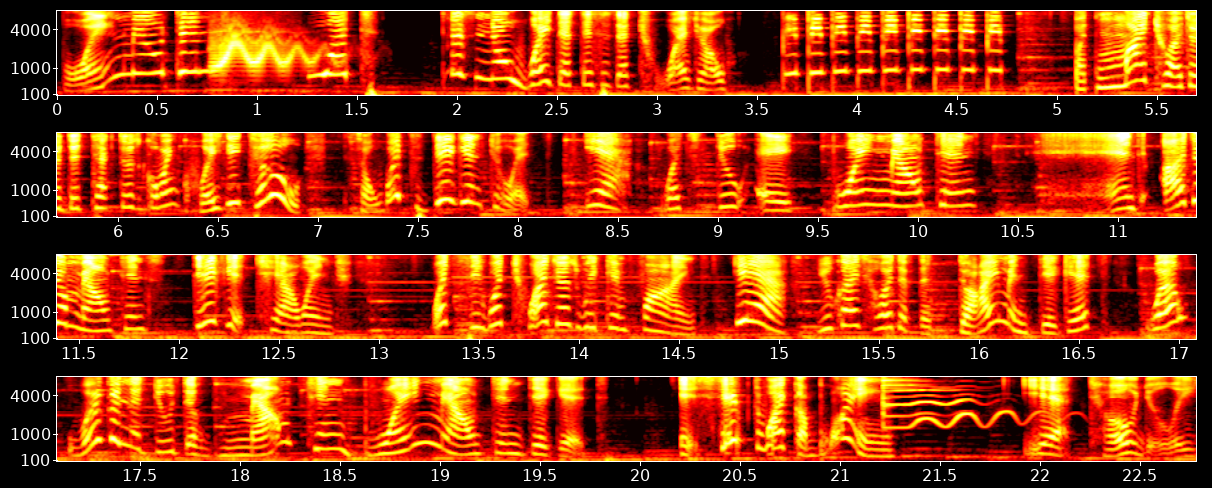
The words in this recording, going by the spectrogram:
brain mountain? What? There's no way that this is a treasure. My treasure detector's going crazy too. So let's dig into it. Yeah, let's do a Brain Mountain and other mountains dig it challenge. Let's see what treasures we can find. Yeah, you guys heard of the Diamond Dig It? Well, we're gonna do the Mountain Brain Mountain Dig It. Shaped like a brain. Yeah, totally.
